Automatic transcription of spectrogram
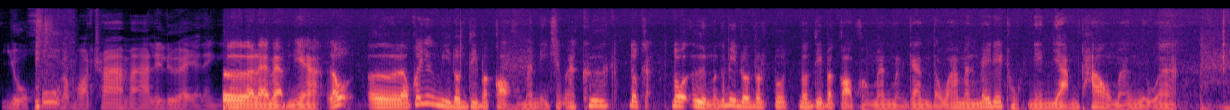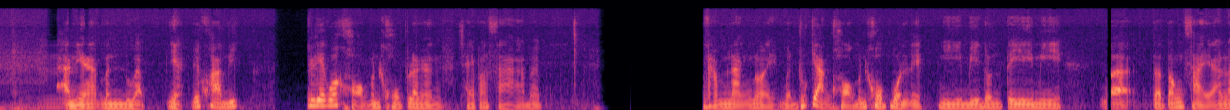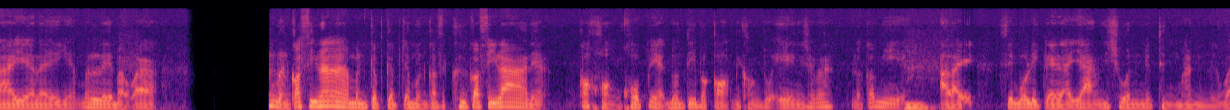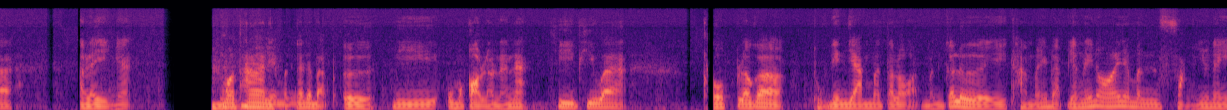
อยู่คู่กับมอทรามาเรื่อยๆอะไรอย่างเอเงี้ยออะไรแบบเนี้ย แล้วเออแล้วก็ยังมีดนตรีประกอบของมันอีกใช่ไหมคือตัวตัวอื่นมันก็มีดนดนดนตรีประกอบของมันเหมือนกัน แต่ว่ามันไม่ได้ถูกเน้นย้ำเท่ามั้งหรือว่า มอันเนี้ยมันดูแบบเนี่ยด้วยความที่เรียกว่าของมันครบแล้วกันใช้ภาษาแบบทำหนังหน่อย เหมือนทุกอย่างของมันครบหมดเลย มีมีดนตรีมีว่าจะต้องใส่อะไรอะไรอย่างเงี้ยมันเลยแบบว่ามัน เหมือนก็ซีล่ามันเกือบเกือบจะเหมือนก็คือก็ซีล่าเนี่ย ก็ของครบเนี่ยดนตรีประกอบมีของตัวเองใช่ไหมแล้วก็มีอืมอะไรซิมโบลิกหลาย ๆ อย่างที่ชวนนึกถึงมันหรือว่าอะไรอย่างเงี้ยมอท่าเนี่ยมันก็จะแบบ เออ มีองค์ประกอบเหล่านั้นน่ะ ที่พี่ว่าครบแล้วก็ถูกเน้นย้ำมาตลอด มันก็เลยทำให้แบบอย่างน้อยๆเนี่ยมันฝังอยู่ใน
